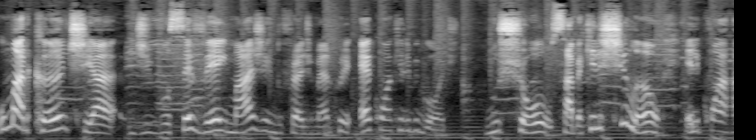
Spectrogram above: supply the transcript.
O marcante a- de você ver a imagem do Fred Mercury é com aquele bigode. No show, sabe? Aquele estilão. Ele com a,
